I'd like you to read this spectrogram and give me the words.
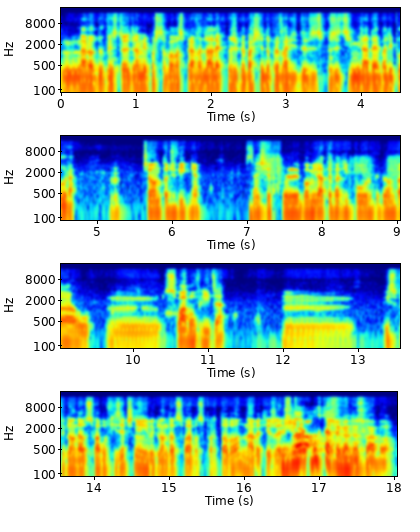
Narodów, więc to jest dla mnie podstawowa sprawa dla Lekno, żeby właśnie doprowadzić do dyspozycji Milada Ebadipura. czy on to dźwignie? W sensie, bo Milat Ebadipur wyglądał mm, słabo w lidze mm, i wyglądał słabo fizycznie i wyglądał słabo sportowo, nawet jeżeli, Z narodów też wyglądał słabo.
